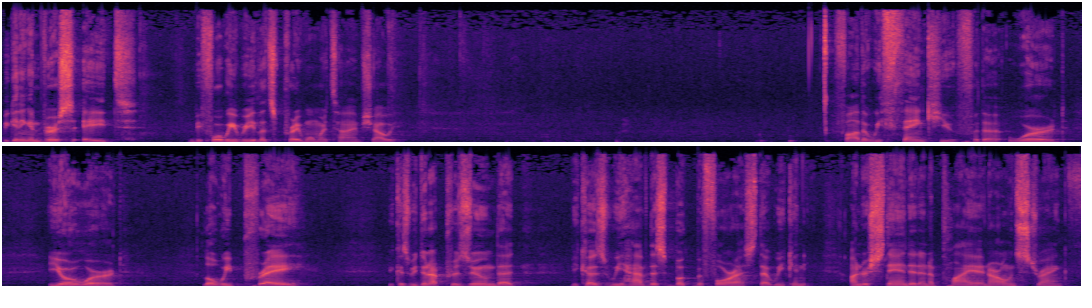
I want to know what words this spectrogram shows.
Beginning in verse 8, before we read, let's pray one more time, shall we? Father, we thank you for the word, your word. Lord, we pray because we do not presume that because we have this book before us that we can understand it and apply it in our own strength.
